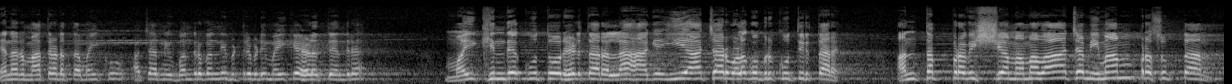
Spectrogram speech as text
ಏನಾದ್ರು ಮಾತಾಡುತ್ತಾ ಮೈಕು? ಆಚಾರ, ನೀವು ಬಂದ್ರೆ ಬನ್ನಿ ಬಿಟ್ಟರೆ ಬಿಡಿ, ಮೈಕೆ ಹೇಳುತ್ತೆ ಅಂದರೆ ಮೈಕ್ ಹಿಂದೆ ಕೂತೋರು ಹೇಳ್ತಾರಲ್ಲ, ಹಾಗೆ ಈ ಆಚಾರ ಒಳಗೊಬ್ರು ಕೂತಿರ್ತಾರೆ. ಅಂತಃಪ್ರವಿಶ್ಯ ಮಮವಾಚ ಮಿಮಾಂ ಪ್ರಸುಪ್ತಾಂ.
